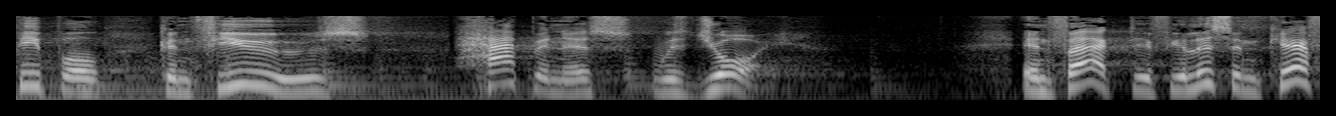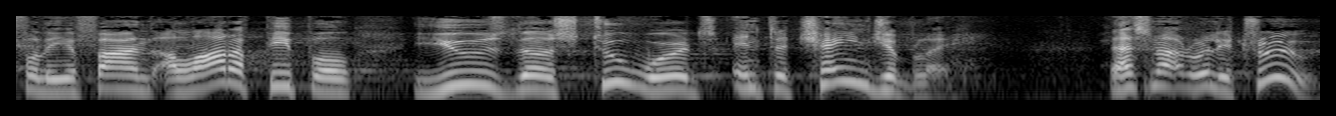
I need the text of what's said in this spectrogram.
People confuse happiness with joy. In fact, if you listen carefully, you find a lot of people use those two words interchangeably. That's not really true.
